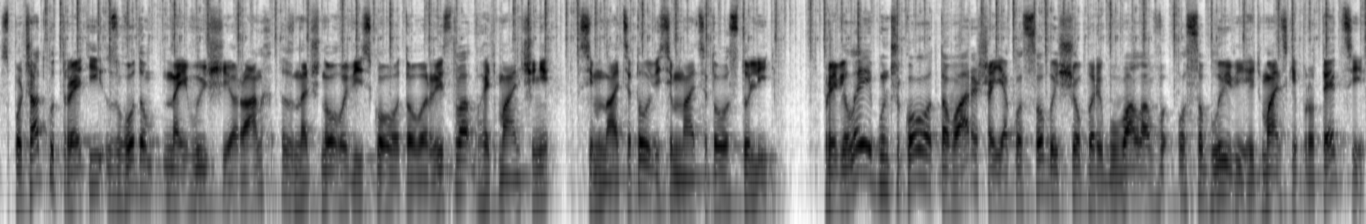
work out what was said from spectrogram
Спочатку третій, згодом найвищий ранг значного військового товариства в Гетьманщині 17-18 століть. Привілеї бунчукового товариша як особи, що перебувала в особливій гетьманській протекції,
